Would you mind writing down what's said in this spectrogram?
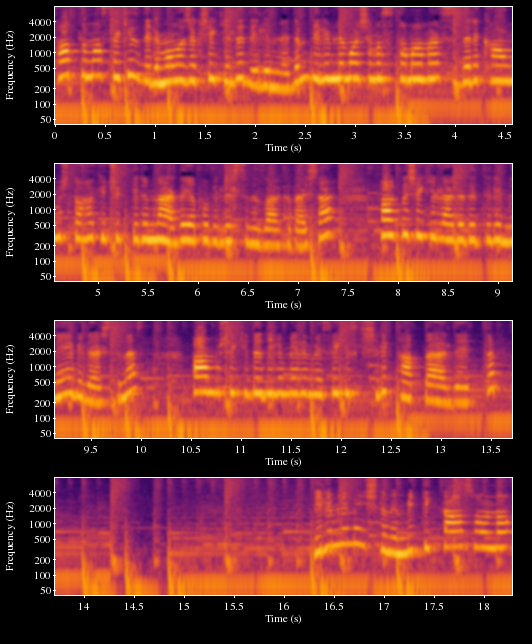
Tatlıma 8 dilim olacak şekilde dilimledim. Dilimleme aşaması tamamen sizlere kalmış. Daha küçük dilimlerde yapabilirsiniz arkadaşlar. Farklı şekillerde de dilimleyebilirsiniz. Ben bu şekilde dilimledim ve 8 kişilik tatlı elde ettim. Dilimleme işlemim bittikten sonra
